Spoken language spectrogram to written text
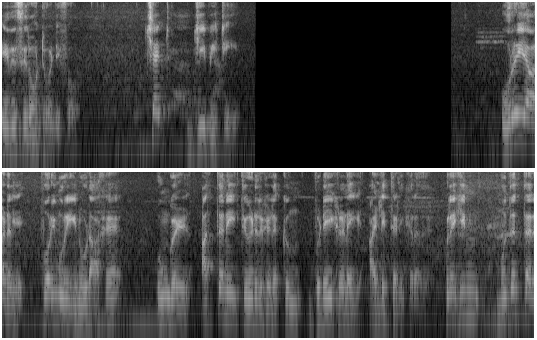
இது Ceylon twenty four chat GPT உரையாடல் பொறிமுறையினூடாக உங்கள் அத்தனை தேடல்களுக்கும் விடைகளை அள்ளித்தளிக்கிறது உலகின் முதத்தர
